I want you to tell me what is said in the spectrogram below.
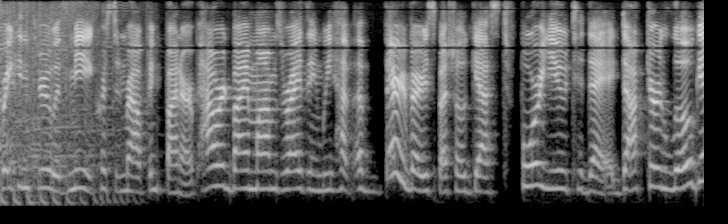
Breaking Through with me, Kristin Rowe Finkbeiner, powered by Moms Rising. We have a very, very special guest for you today, Dr. Logan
